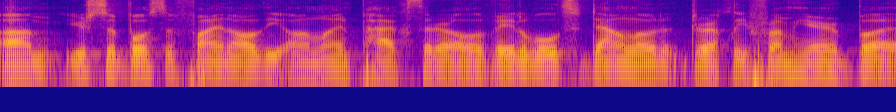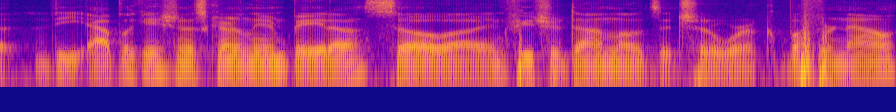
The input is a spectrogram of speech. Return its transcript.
um, you're supposed to find all the online packs that are all available to download directly from here, but the application is currently in beta, so uh, in future downloads it should work. But for now,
